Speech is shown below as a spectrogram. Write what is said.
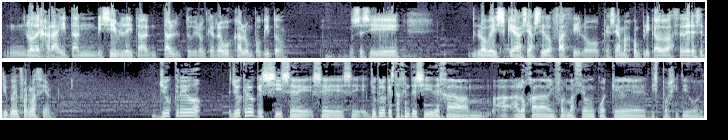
mm, lo dejara ahí tan visible y tan tal. Tuvieron que rebuscarlo un poquito. No sé si lo veis que ha sido fácil o que sea más complicado acceder a ese tipo de información. yo creo, yo creo que sí se, se- se- yo creo que esta gente sí deja mm, alojada la información en cualquier dispositivo. ¿eh?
